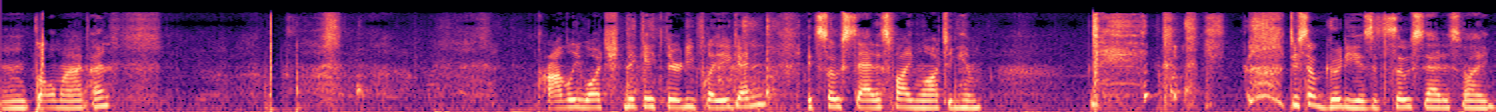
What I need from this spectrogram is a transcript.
Mm, go on my iPad. Probably watch NickEh30 play again. It's so satisfying watching him. Just how good he is, it's so satisfying.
